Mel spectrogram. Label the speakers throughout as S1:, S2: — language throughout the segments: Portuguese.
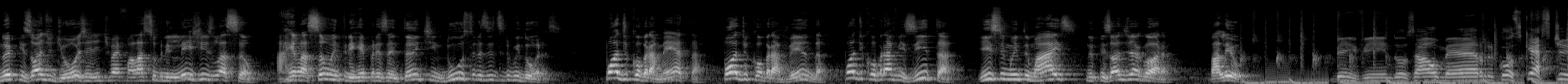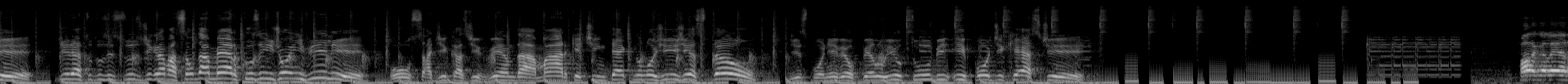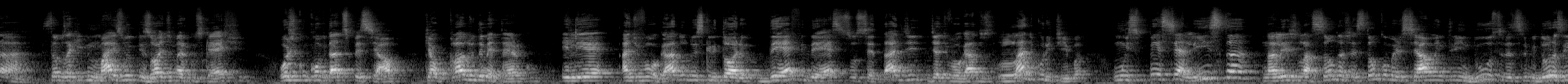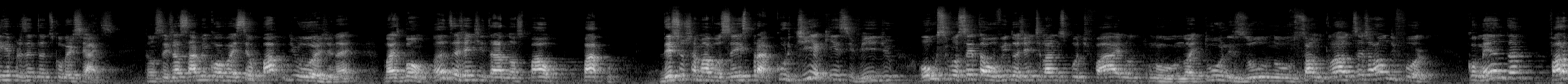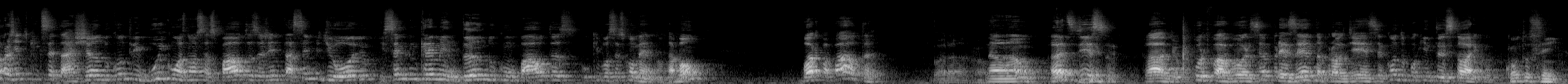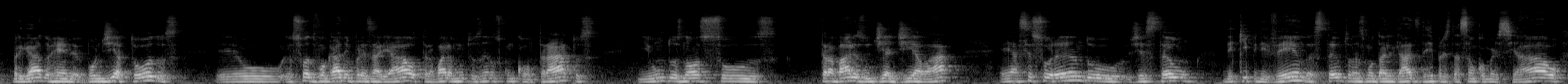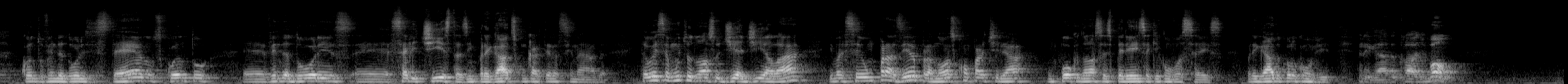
S1: No episódio de hoje a gente vai falar sobre legislação, a relação entre representante, indústrias e distribuidoras. Pode cobrar meta? Pode cobrar venda? Pode cobrar visita? Isso e muito mais no episódio de agora. Valeu!
S2: Bem-vindos ao Mercoscast, direto dos estúdios de gravação da Mercos em Joinville. Ouça dicas de venda, marketing, tecnologia e gestão, disponível pelo YouTube e podcast.
S1: Fala galera, estamos aqui com mais um episódio do Mercoscast, hoje com um convidado especial, que é o Cláudio Demeterco. Ele é advogado do escritório DFDS, Sociedade de Advogados lá de Curitiba, um especialista na legislação da gestão comercial entre indústrias, distribuidoras e representantes comerciais. Então vocês já sabem qual vai ser o papo de hoje, né? Mas bom, antes da gente entrar no nosso papo, deixa eu chamar vocês para curtir aqui esse vídeo, ou se você está ouvindo a gente lá no Spotify, no, no, no, iTunes ou no SoundCloud, seja lá onde for, comenta, fala pra gente o que, que você está achando, contribui com as nossas pautas, a gente está sempre de olho e sempre incrementando com pautas o que vocês comentam, tá bom? Bora pra pauta?
S3: Bora lá.
S1: Não, não. Antes disso, Cláudio, por favor, se apresenta para a audiência, conta um pouquinho do teu histórico.
S4: Conto sim. Obrigado, Renner. Bom dia a todos. Eu, eu sou advogado empresarial, trabalho há muitos anos com contratos e um dos nossos trabalhos do dia a dia lá é assessorando gestão de equipe de vendas, tanto nas modalidades de representação comercial, quanto vendedores externos, quanto é, vendedores é, selitistas, empregados com carteira assinada. Então esse é muito do nosso dia a dia lá e vai ser um prazer para nós compartilhar um pouco da nossa experiência aqui com vocês. Obrigado pelo convite.
S1: Obrigado, Cláudio. Bom,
